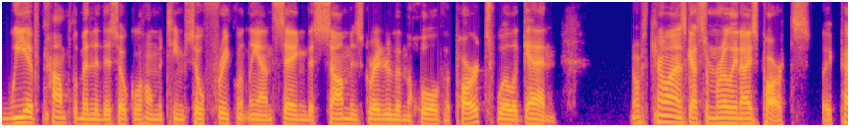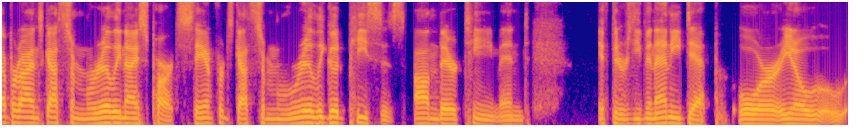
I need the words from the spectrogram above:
we have complimented this Oklahoma team so frequently on saying the sum is greater than the whole of the parts. Well, again, North Carolina's got some really nice parts. Like Pepperdine's got some really nice parts. Stanford's got some really good pieces on their team. And if there's even any dip or, you know,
